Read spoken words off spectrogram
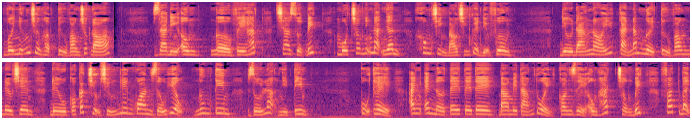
Với những trường hợp tử vong trước đó, gia đình ông NVH, cha ruột Bích, một trong những nạn nhân, không trình báo chính quyền địa phương. Điều đáng nói, cả 5 người tử vong nêu trên đều có các triệu chứng liên quan dấu hiệu ngưng tim, rối loạn nhịp tim. Cụ thể, anh NTTT, 38 tuổi, con rể ông H, chồng Bích, phát bệnh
